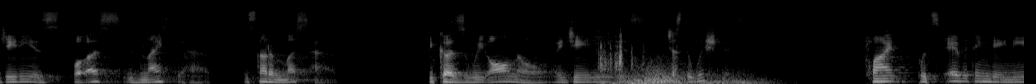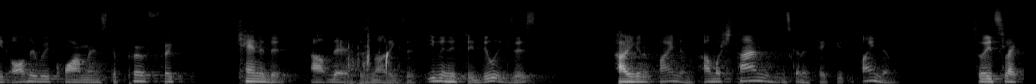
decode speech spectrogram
JD is for us is nice to have. It's not a must-have because we all know a JD is just a wish list. Client puts everything they need, all the requirements, the perfect candidate out there does not exist. Even if they do exist, how are you going to find them? How much time it's going to take you to find them? So it's like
